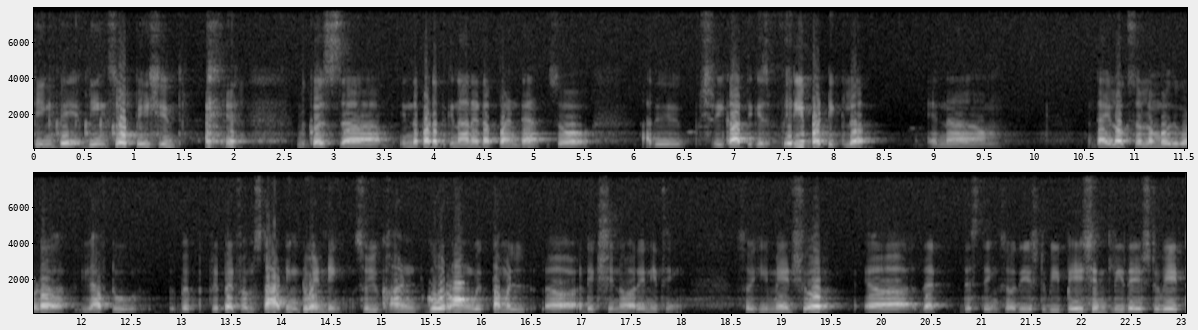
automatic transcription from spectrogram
being ba- being so patient. because uh, இந்த படத்துக்கு நானே டப் பண்ணிட்டேன் ஸோ அது ஸ்ரீகார்த்திக் இஸ் வெரி பர்டிகுலர் என்ன டைலாக் சொல்லும்போது கூட யூ ஹாவ் டு prepared from starting to ending. So you can't go wrong with Tamil uh, diction or anything. So he made sure uh, that this thing. So they used to be patiently. They used to wait.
